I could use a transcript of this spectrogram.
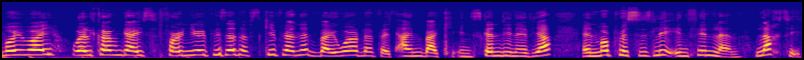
Moi moi! Welcome guys for a new episode of Ski Planet by Worldloppet. I'm back in Scandinavia and more precisely in Finland. Lahti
